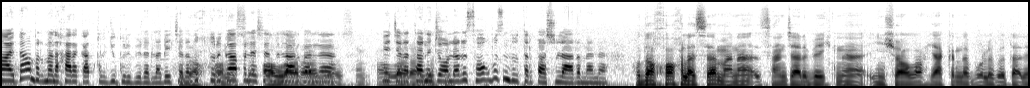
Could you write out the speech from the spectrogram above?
maydan bir mana harakat qilib yugurib yuradilar. Bechora doktor gaplashadilar mana. bechora tanijonlari sog' bo'lsin o'tiribman shularni mana. Xudo xohlasa mana sanjarbekni inshaalloh yaqinda bo'lib o'tadi.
